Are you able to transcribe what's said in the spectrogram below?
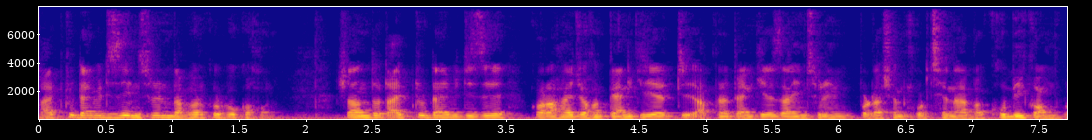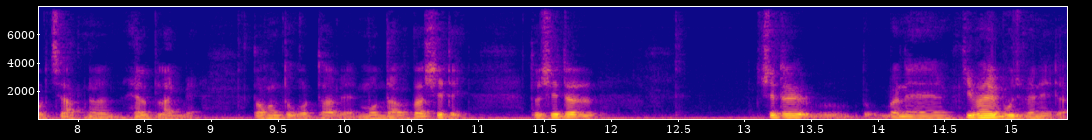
টাইপ টু ডায়াবেটিসে ইনসুলিন ব্যবহার করব কখন? সাধারণত টাইপ টু ডায়াবেটিসে করা হয় যখন প্যানক্রিয়াস আপনার প্যানক্রিয়াস আর ইনসুলিন প্রোডাকশন করছে না বা খুবই কম করছে, আপনার হেল্প লাগবে। তখন তো করতে হবে। মোদ্দা কথা সেটাই। তো সেটার সেটা মানে কীভাবে বুঝবেন এটা?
